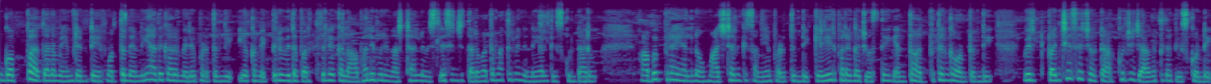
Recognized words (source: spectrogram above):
గొప్పతనం ఏమిటంటే మొత్తం నిర్ణయాధికారం మెరుగుపడుతుంది. ఈ యొక్క వ్యక్తులు వివిధ పరిస్థితుల యొక్క లాభాలు మరియు నష్టాలను విశ్లేషించిన తర్వాత మాత్రమే నిర్ణయాలు తీసుకుంటారు. అభిప్రాయాలను మార్చడానికి సమయం పడుతుంది. కెరీర్ పరంగా చూస్తే ఎంతో అద్భుతంగా ఉంటుంది. మీరు పనిచేసే చోట కొంచెం జాగ్రత్తగా తీసుకోండి.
